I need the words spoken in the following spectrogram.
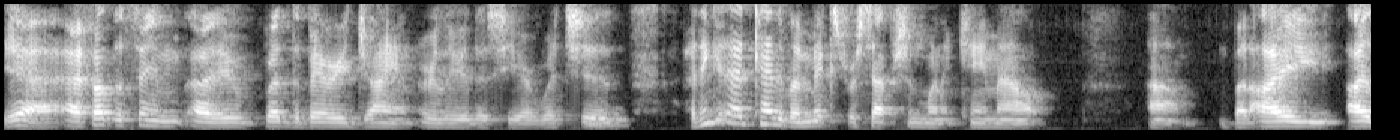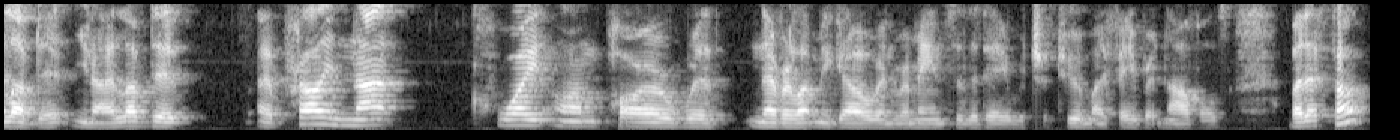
yeah, I felt the same. I read The Buried Giant earlier this year, which is, mm. I think it had kind of a mixed reception when it came out. Um, but I I loved it. You know, I loved it. Uh, probably not quite on par with Never Let Me Go and Remains of the Day, which are two of my favorite novels. But it felt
